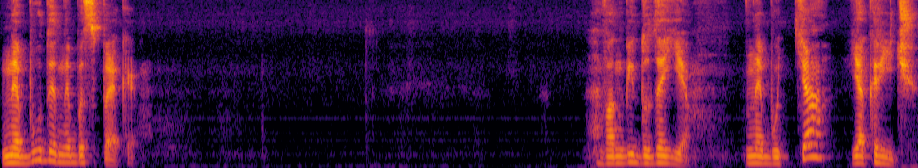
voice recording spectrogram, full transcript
не буде небезпеки. Ван Бі додає: небуття як річ.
